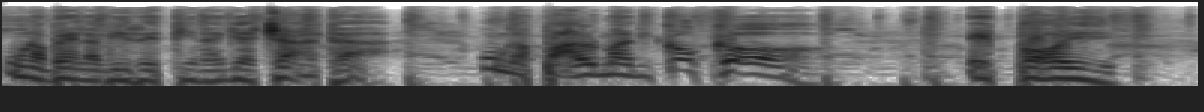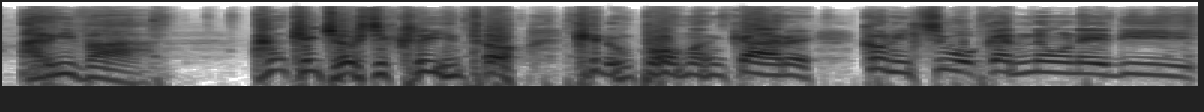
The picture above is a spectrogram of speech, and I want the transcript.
Una bella birrettina ghiacciata, una palma di cocco. E poi arriva anche George Clinton che non può mancare con il suo cannone di...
